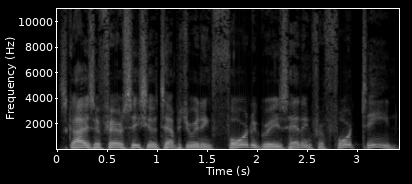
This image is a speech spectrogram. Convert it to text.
Skies are fair, CCO temperature reading 4 degrees, heading for 14.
